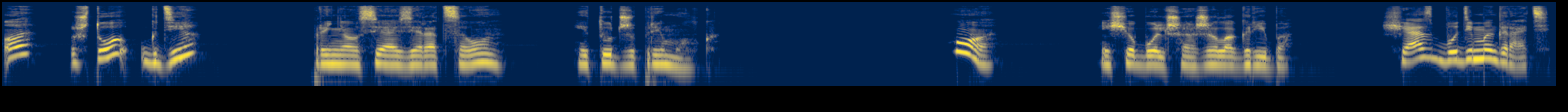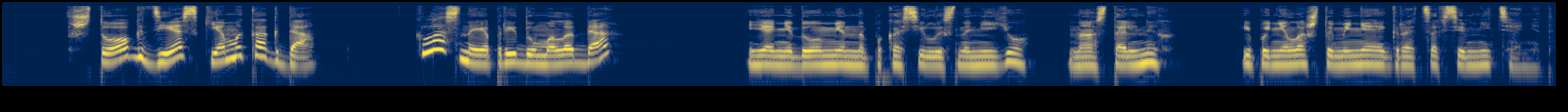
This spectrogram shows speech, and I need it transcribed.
«А? Что? Где?» Принялся озираться он и тут же примолк. «О, Еще больше ожила гриба. сейчас будем играть. В что, где, с кем и когда. Классно я придумала, да?» Я недоуменно покосилась на нее, на остальных, и поняла, что меня играть совсем не тянет.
